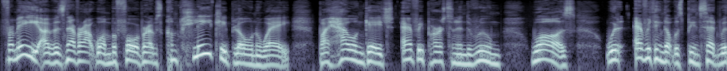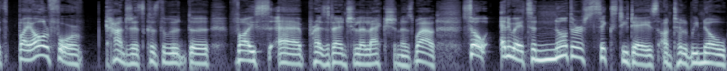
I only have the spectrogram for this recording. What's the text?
for me, I was never at one before, but I was completely blown away by how engaged every person in the room was with everything that was being said with by all four candidates because the the vice uh, presidential election as well. So anyway, it's another sixty days until we know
